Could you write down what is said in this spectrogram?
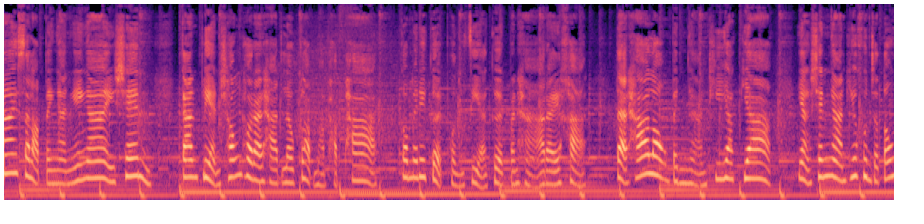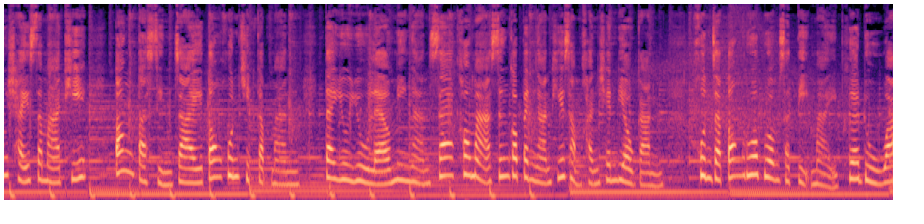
ง่าย ๆ สลับไปงานง่าย ๆ เช่น การเปลี่ยนช่องโทรทัศน์แล้วกลับมาพับผ้า ก็ไม่ได้เกิดผลเสียเกิดปัญหาอะไรค่ะ แต่ถ้าลองเป็นงานที่ยากๆ อย่างเช่นงานที่คุณจะต้องใช้สมาธิ ต้องตัดสินใจต้องคุ้นคิดกับมัน แต่อยู่ๆแล้วมีงานแทรกเข้ามา ซึ่งก็เป็นงานที่สำคัญเช่นเดียวกัน คุณจะต้องรวบรวมสติใหม่ เพื่อดูว่า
